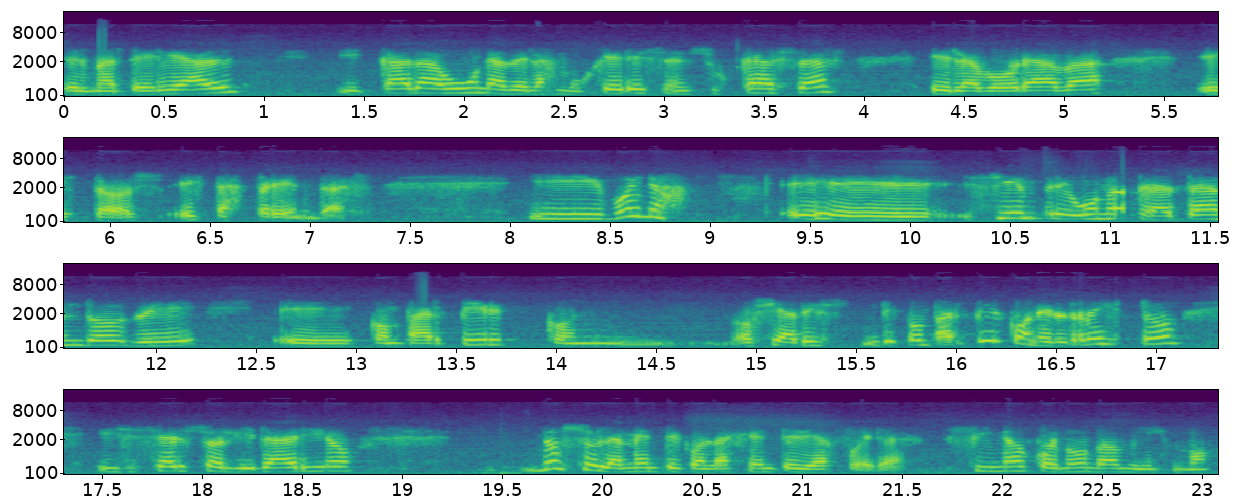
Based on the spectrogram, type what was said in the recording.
el material y cada una de las mujeres en sus casas elaboraba estos, estas prendas. Y bueno, eh, siempre uno tratando de eh, compartir con, o sea, de, compartir con el resto y ser solidario no solamente con la gente de afuera, sino con uno mismo,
